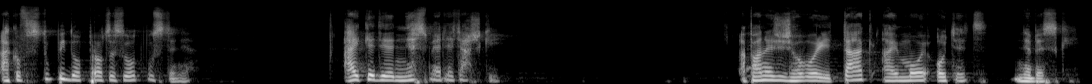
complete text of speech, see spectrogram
Ako vstúpiť do procesu odpustenia. Aj keď je nesmierne ťažký. A pán Ježiš hovorí, tak aj môj otec nebeský.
